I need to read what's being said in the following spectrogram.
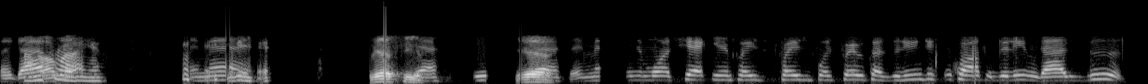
But I'm God bless. trying. Amen. Yes, he is. Yes. Yeah. Yes, amen. Any more check in, praise, praise reports, prayer requests. Good evening, Deacon Crawford. Good evening, God is good.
